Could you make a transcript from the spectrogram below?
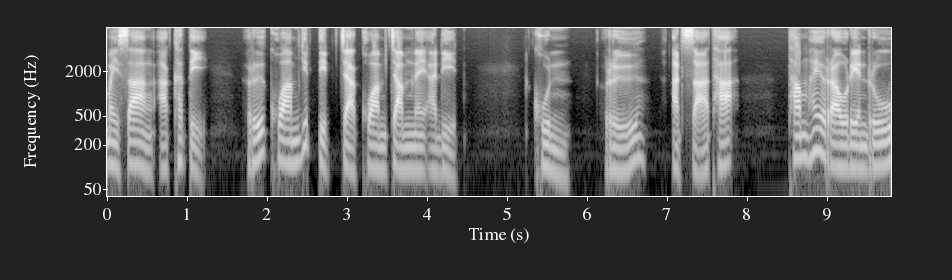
ไม่สร้างอคติ หรือความยึดติดจากความจำในอดีต คุณ หรืออัศาทะทำให้เราเรียนรู้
